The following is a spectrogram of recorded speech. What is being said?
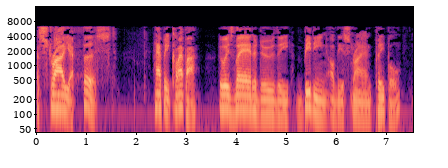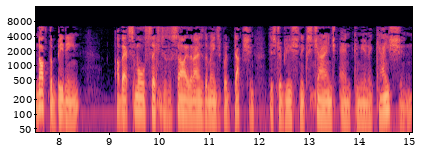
Australia first, happy clapper who is there to do the bidding of the Australian people, not the bidding of that small section of society that owns the means of production, distribution, exchange and communication,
